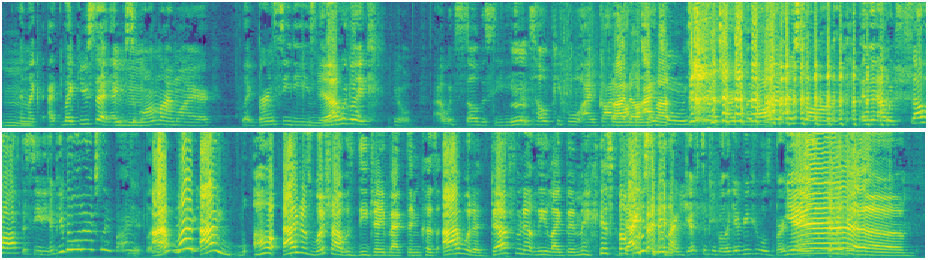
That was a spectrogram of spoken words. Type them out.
Mm. and like I, like you said, I used to go on LimeWire, like burn CDs, and Mm-hmm. I would like you know. I would sell the CDs mm. and tell people I got it off of iTunes. I'm gonna charge them a dollar per song, and then I would sell off the CD, and people would actually buy it. Like, I would I oh I just wish I was DJ back then because I would have definitely like been making some that used to be my gift to people. Like it'd be people's birthdays. It would be Yeah.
